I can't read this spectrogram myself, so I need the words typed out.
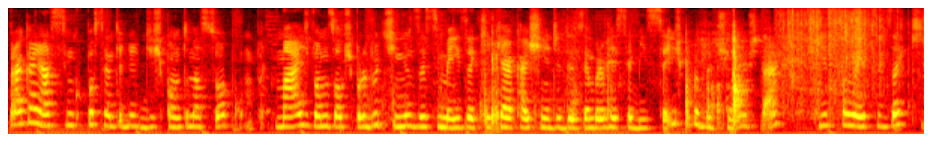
para ganhar 5% de desconto na sua compra. Mas vamos aos produtinhos. Esse mês aqui, que é a caixinha de dezembro, eu recebi seis produtinhos, tá? Que são esses aqui.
